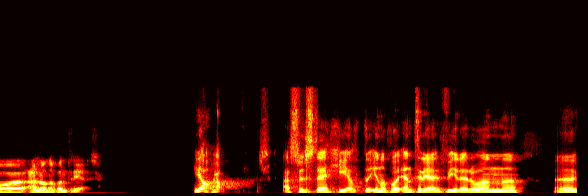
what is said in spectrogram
eh, jeg landa på en treer. Ja. Jeg syns det er helt innafor. En treer, firer og en uh,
